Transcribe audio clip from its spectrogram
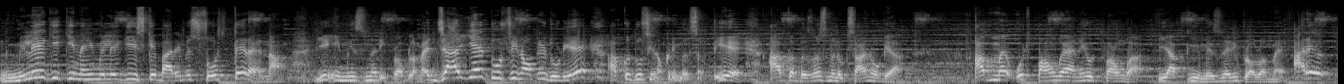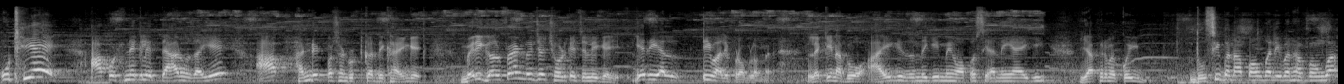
मिलेगी कि नहीं मिलेगी, इसके बारे में सोचते रहना, ये इमेजनरी प्रॉब्लम है। जाइए, दूसरी नौकरी ढूंढिए, आपको दूसरी नौकरी मिल सकती है। आपका बिज़नेस में नुकसान हो गया अब मैं उठ पाऊँगा या नहीं उठ पाऊँगा, ये आपकी इमेजनरी प्रॉब्लम है। अरे, उठिए! आप उठने के लिए तैयार हो जाइए। आप 100 परसेंट उठकर दिखाएँगे। मेरी गर्लफ्रेंड मुझे छोड़ के चली गई। ये रियलिटी वाली प्रॉब्लम है। लेकिन अब वो आएगी ज़िंदगी में, वापस या नहीं आएगी? या फिर मैं कोई दूसरी बना पाऊँगा, नहीं बना पाऊँगा,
